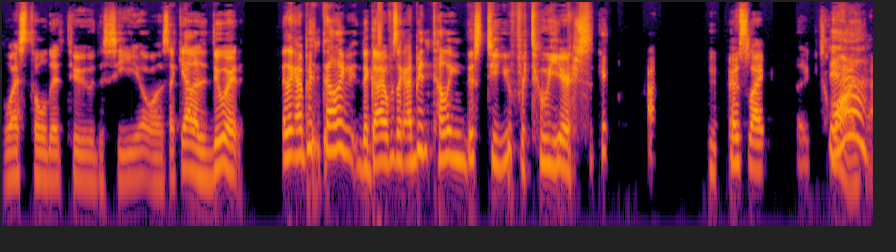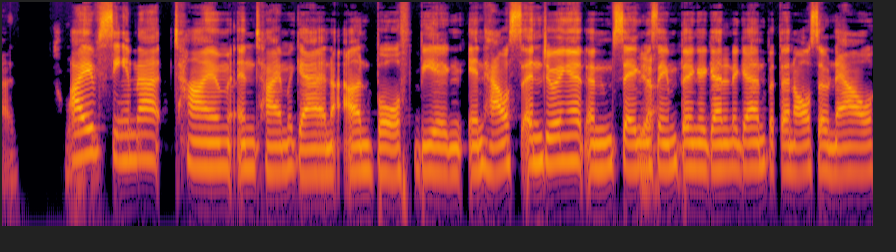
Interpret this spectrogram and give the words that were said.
Wes told it to the CEO. I was like, "Yeah, let's do it." And like I've been telling the guy was like, "I've been telling this to you for two years." it's like, like come yeah. on, man. I've seen that time and time again on both being in house and doing it and saying yeah. the same thing again and again, but then also now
